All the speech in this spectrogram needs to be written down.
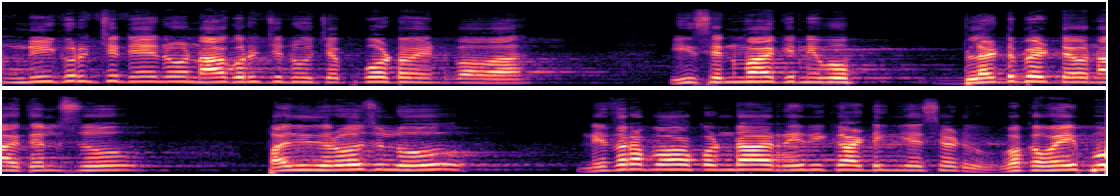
నీ గురించి నేను నా గురించి నువ్వు చెప్పుకోవటం ఏంటి బావా? ఈ సినిమాకి నువ్వు బ్లడ్ పెట్టావు నాకు తెలుసు. పది రోజులు నిద్రపోకుండా రీ రికార్డింగ్ చేశాడు. ఒకవైపు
